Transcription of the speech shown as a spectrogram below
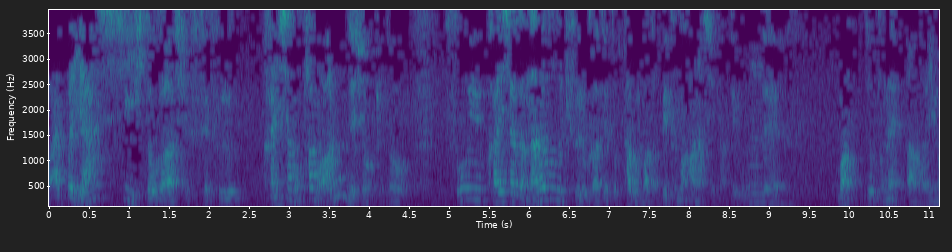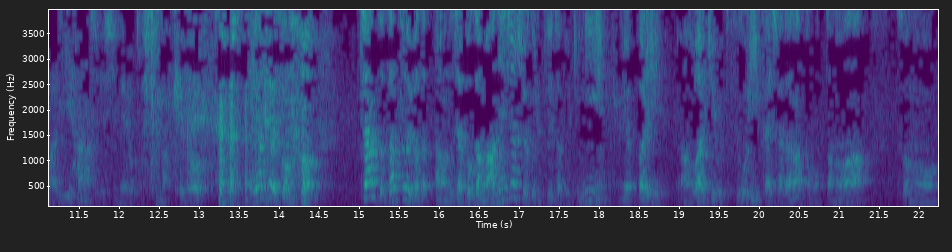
まあ、やっぱりやらしい人が出世する会社も多分あるんでしょうけどそういう会社が長続きするかというと多分また別の話になってくるので、まあちょっとねあの今いい話で締めようとしてますけど。やっぱりそのちゃんと例えばあのじゃあ僕がマネージャー職に就いた時にやっぱり Y キューブってすごいいい会社だなと思ったのはその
